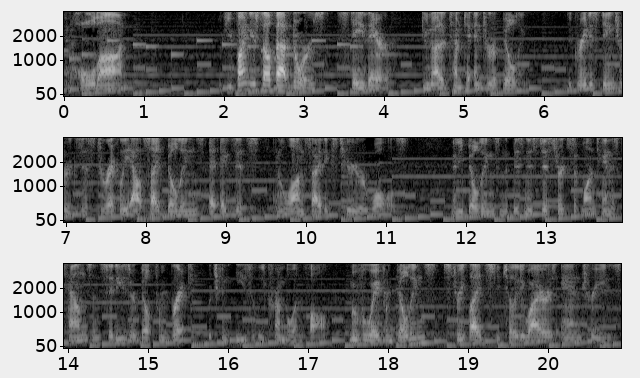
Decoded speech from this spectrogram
and hold on. If you find yourself outdoors, stay there. Do not attempt to enter a building. The greatest danger exists directly outside buildings, at exits, and alongside exterior walls. Many buildings in the business districts of Montana's towns and cities are built from brick, which can easily crumble and fall. Move away from buildings, streetlights, utility wires, and trees.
